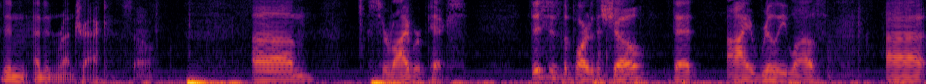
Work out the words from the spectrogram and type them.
I didn't I didn't run track, so um survivor picks. This is the part of the show that I really love. Uh,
